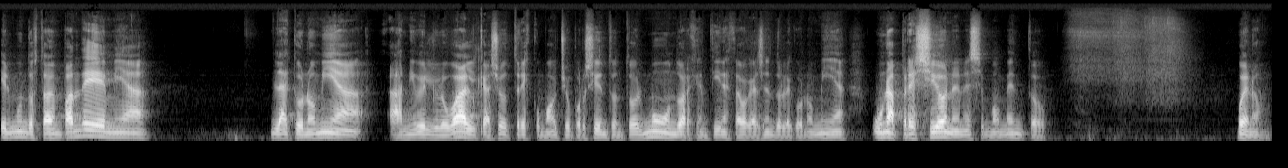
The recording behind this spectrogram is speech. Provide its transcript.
el mundo estaba en pandemia, la economía a nivel global cayó 3,8% en todo el mundo, Argentina estaba cayendo la economía, una presión en ese momento. Bueno,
